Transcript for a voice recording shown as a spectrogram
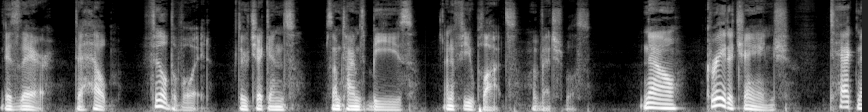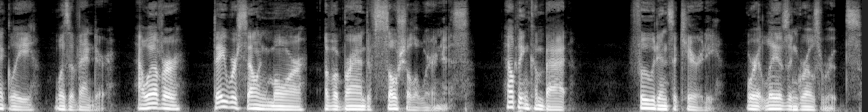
is there to help fill the void through chickens, sometimes bees, and a few plots of vegetables. Now, Create a Change technically was a vendor. However, they were selling more of a brand of social awareness, helping combat food insecurity where it lives and grows roots.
